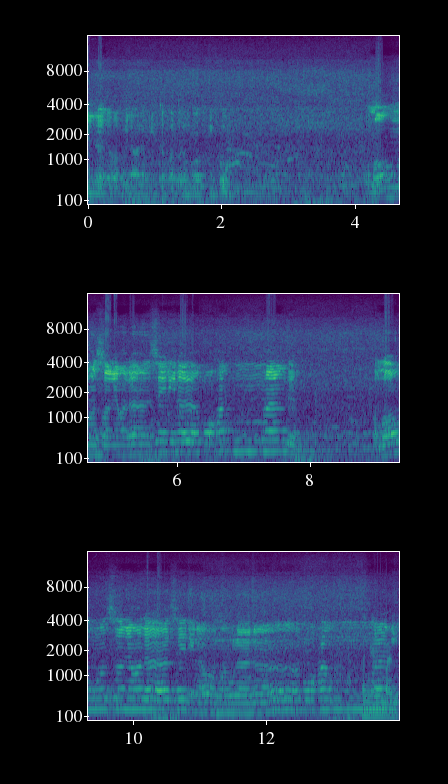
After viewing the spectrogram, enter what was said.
لله رب العالمين. تقبل الله منكم. اللهم صل على سيدنا محمد. اللهم صل على سيدنا ومولانا محمد.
